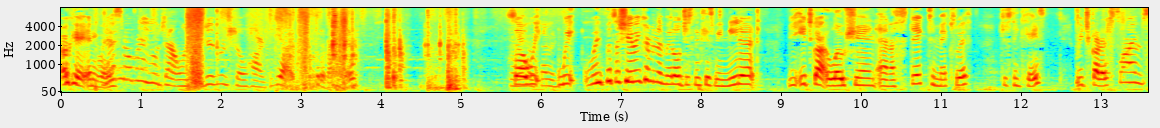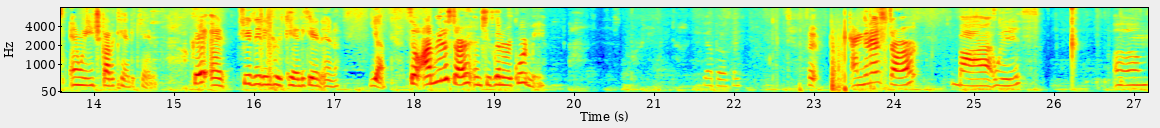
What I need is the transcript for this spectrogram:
okay. Anyways. Nobody with that one. This one's so hard. Yeah, put it back there. So we, we we put the shaving cream in the middle just in case we need it. We each got lotion and a stick to mix with, just in case. We each got our slimes and we each got a candy cane. Okay, and she's eating her candy cane and yeah. So I'm gonna start and she's gonna record me. Yeah, but okay. So I'm gonna start by with um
